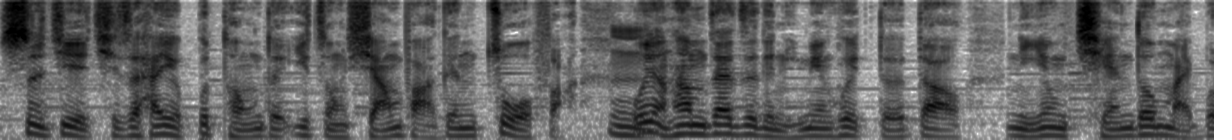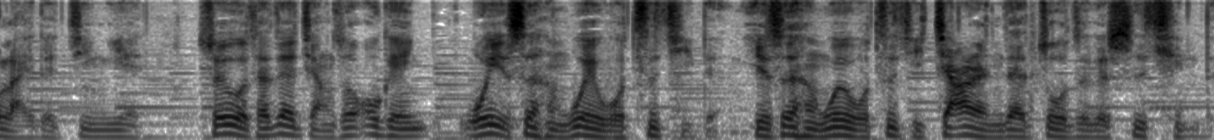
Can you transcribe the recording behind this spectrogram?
世界，其实还有不同的一种想法跟做法。嗯我想他们在这个里面会得到你用钱都买不来的经验，所以我才在讲说，OK，我也是很为我自己的，也是很为我自己家人在做这个事情的。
